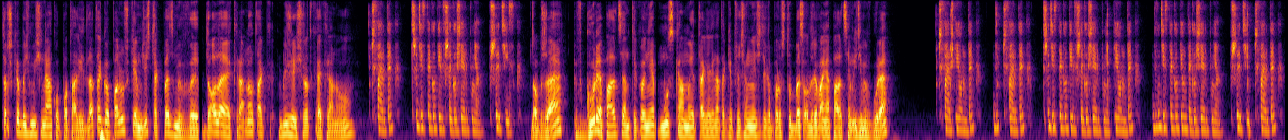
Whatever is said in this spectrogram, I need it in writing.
Troszkę byśmy się nakłopotali, dlatego paluszkiem gdzieś tak powiedzmy w dole ekranu, no tak bliżej środka ekranu. Czwartek. 31 sierpnia. Przycisk. Dobrze. W górę palcem, tylko nie muskamy tak jak na takie przeciągnięcie, tylko po prostu bez odrywania palcem idziemy w górę. Czwartek. Piątek. Czwartek. 31 sierpnia. Piątek. 25 sierpnia. Przycisk. Czwartek.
